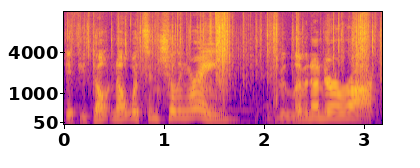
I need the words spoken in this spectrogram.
if you don't know what's in Chilling Reign, if you've been living under a rock,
